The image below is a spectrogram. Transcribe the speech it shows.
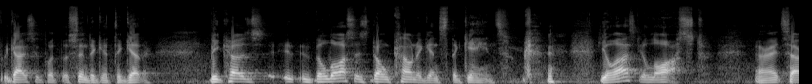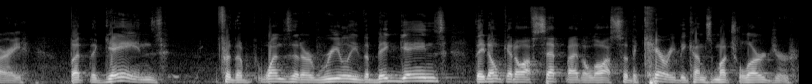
the guys who put the syndicate together. Because the losses don't count against the gains. you lost, you lost. All right, sorry. But the gains, for the ones that are really the big gains, they don't get offset by the loss, so the carry becomes much larger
